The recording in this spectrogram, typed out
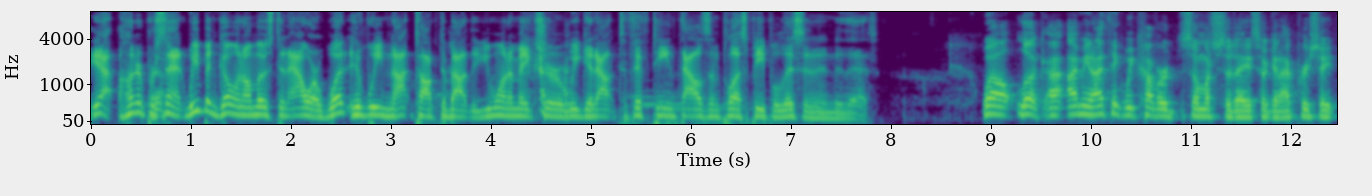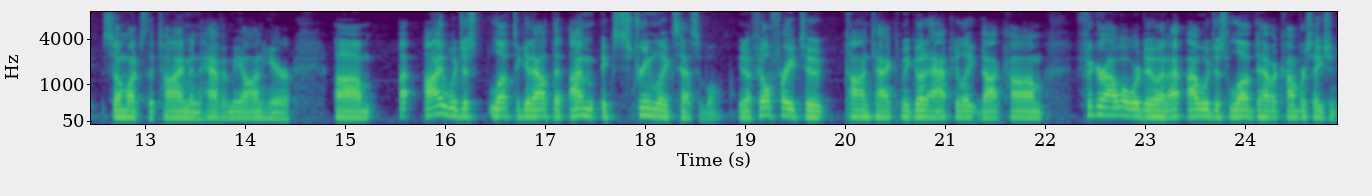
Yeah, 100%. Yeah. We've been going almost an hour. What have we not talked about that you want to make sure we get out to 15,000 plus people listening to this? Well, look, I, I, mean, I think we covered so much today. So, again, I appreciate so much the time and having me on here. Um, I, I would just love to get out that I'm extremely accessible. You know, feel free to contact me. Go to appulate.com figure out what we're doing. I, I, would just love to have a conversation,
